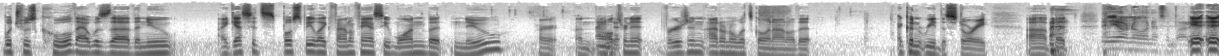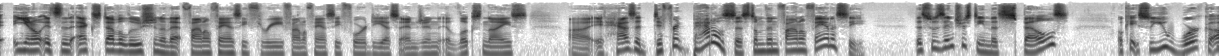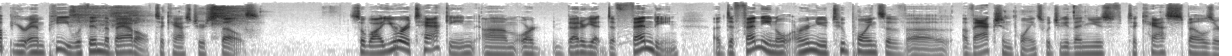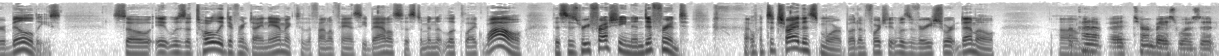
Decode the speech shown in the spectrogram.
which was cool. That was uh, the new. I guess it's supposed to be like Final Fantasy One, but new or an Kinda. alternate version. I don't know what's going on with it. I couldn't read the story, uh, but We don't know enough about it. it, it, you know, it's an X evolution of that Final Fantasy three, Final Fantasy four DS engine. It looks nice. Uh, it has a different battle system than Final Fantasy. This was interesting. The spells. Okay, so you work up your MP within the battle to cast your spells. So while you are attacking, um, or better yet, defending, uh, defending will earn you two points of uh, of action points, which you then use to cast spells or abilities. So it was a totally different dynamic to the Final Fantasy battle system, and it looked like, wow, this is refreshing and different. I want to try this more, but unfortunately, it was a very short demo. Um, what kind of a turn-based was it?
